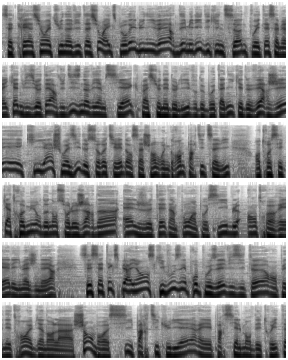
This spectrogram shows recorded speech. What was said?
cette création est une invitation à explorer l'univers d'Emily Dickinson, poétesse américaine visiotaire du 19e siècle, passionnée de livres, de botanique et de vergers, qui a choisi de se retirer dans sa chambre une grande partie de sa vie. Entre ces quatre murs donnant sur le jardin, elle jetait un pont impossible entre réel et imaginaire. C'est cette expérience qui vous est proposée, visiteurs, en pénétrant eh bien, dans la chambre si particulière et partiellement détruite,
